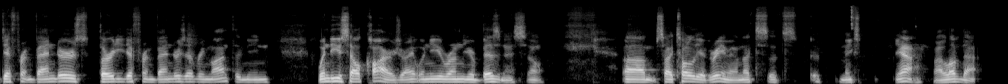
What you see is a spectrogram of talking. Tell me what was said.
different vendors 30 different vendors every month. I mean when do you sell cars right? When do you run your business? So um, so I totally agree, man. That's that's it makes yeah, I love that.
